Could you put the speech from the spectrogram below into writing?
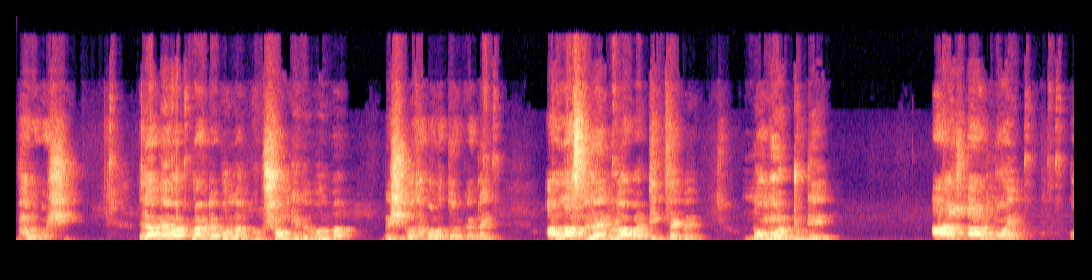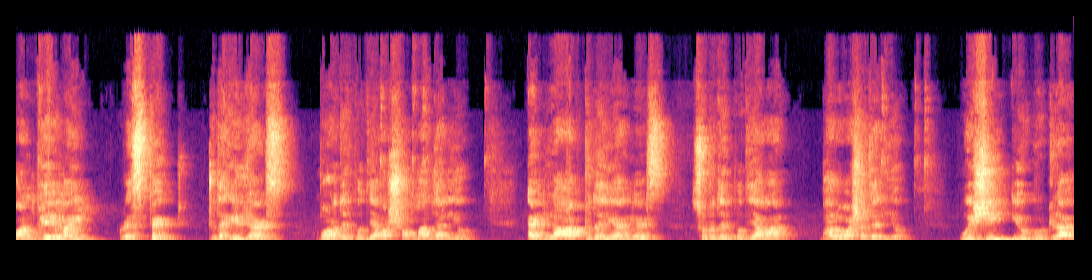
ভালোবাসি। তাহলে আমি আমার প্ল্যানটা বললাম, খুব সংক্ষেপে বলবা, বেশি কথা বলার দরকার নাই। আর লাস্টের লাইনগুলো আবার ঠিক থাকবে। নমোর টুডে আজ আর নয়। Convey my respect to the elders বড়দের প্রতি আমার সম্মান জানিও। And love to the youngers ছোটদের প্রতি আমার ভালোবাসা জানিও। উইশিং ইউ গুড লাক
